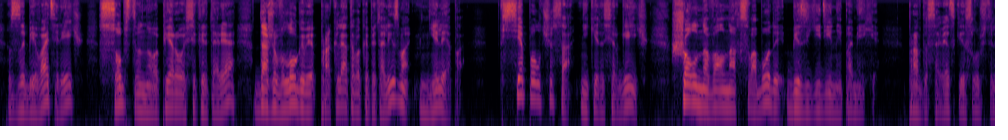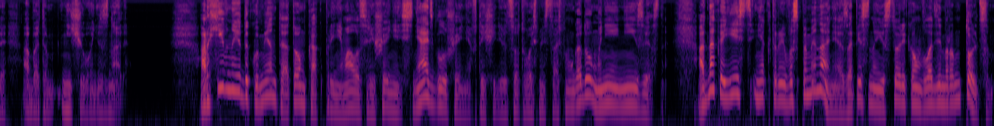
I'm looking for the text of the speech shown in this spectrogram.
– забивать речь собственного первого секретаря даже в логове проклятого капитализма нелепо. Все полчаса Никита Сергеевич шел на волнах свободы без единой помехи. Правда, советские слушатели об этом ничего не знали. Архивные документы о том, как принималось решение снять глушение в 1988 году, мне неизвестны. Однако есть некоторые воспоминания, записанные историком Владимиром Тольцем.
